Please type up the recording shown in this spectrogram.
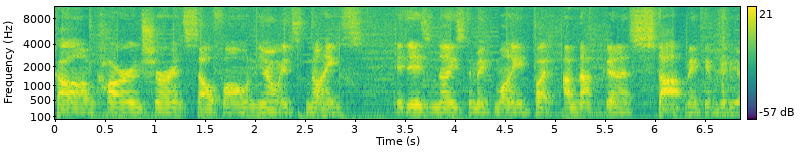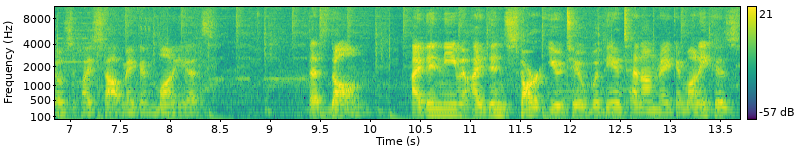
um, car insurance, cell phone. You know, it's nice it is nice to make money, but I'm not gonna stop making videos if I stop making money. That's that's dumb. I didn't even I didn't start YouTube with the intent on making money because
